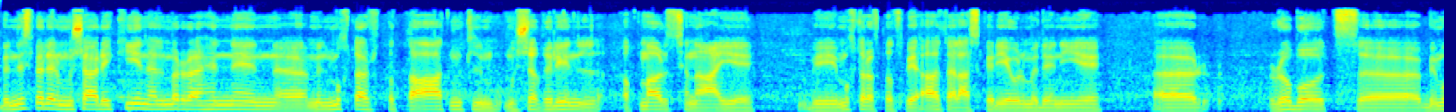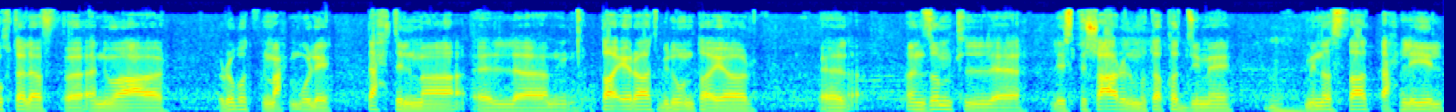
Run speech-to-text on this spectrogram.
بالنسبة للمشاركين هالمرة هن من مختلف القطاعات مثل مشغلين الأقمار الصناعية بمختلف التطبيقات العسكرية والمدنية robots بمختلف أنواع روبوت المحموله تحت الماء الطائرات بدون طيار آه، أنظمة الاستشعار المتقدمة منصات تحليل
